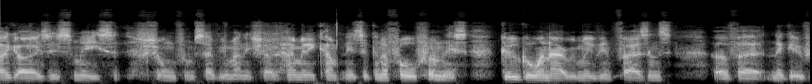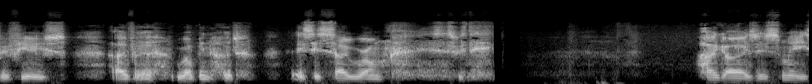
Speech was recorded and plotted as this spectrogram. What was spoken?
Hi guys, it's me, Sean from Savvy Money Show. How many companies are going to fall from this? Google are now removing thousands of uh, negative reviews over Robinhood. This is so wrong. Hi guys, it's me.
